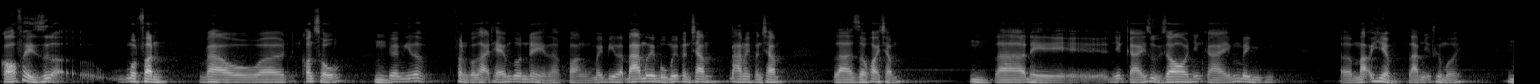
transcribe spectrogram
có phải dựa một phần vào uh, con số ừ. nhưng em nghĩ là phần còn lại thì em luôn để là khoảng maybe là 30 40 phần trăm 30 phần trăm là dấu hỏi chấm ừ. là để những cái rủi ro những cái mình uh, mạo hiểm làm những thứ mới. Ừ.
